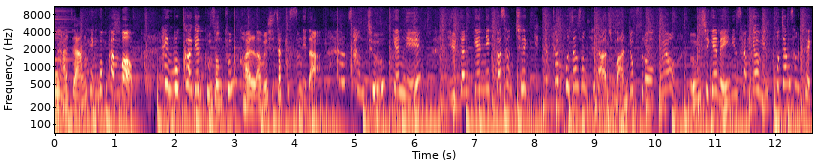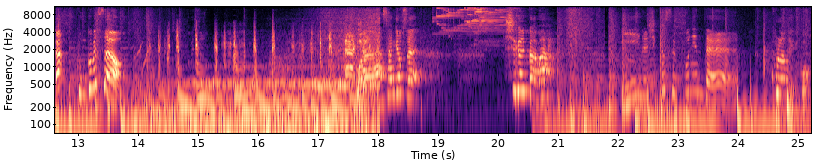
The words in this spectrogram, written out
어머. 가장 행복한 법. 행복하게 구성품 관람을 시작했습니다. 상추, 깻잎. 일단 깻잎과 상추의 깨끗한 포장 상태가 아주 만족스러웠고요. 음식의 메인인 삼겹인 포장 상태가 궁금했어요. 와 삼겹살 식을까봐 2인을 시켰을 뿐인데 콜라도 있고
